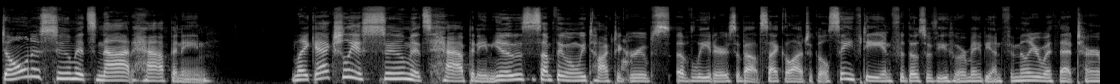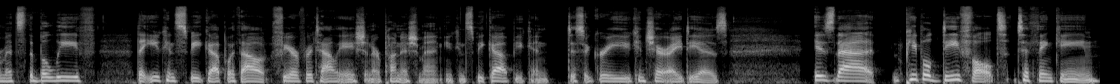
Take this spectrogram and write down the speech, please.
don't assume it's not happening. Like, actually assume it's happening. You know, this is something when we talk to groups of leaders about psychological safety. And for those of you who are maybe unfamiliar with that term, it's the belief that you can speak up without fear of retaliation or punishment. You can speak up, you can disagree, you can share ideas. Is that people default to thinking,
